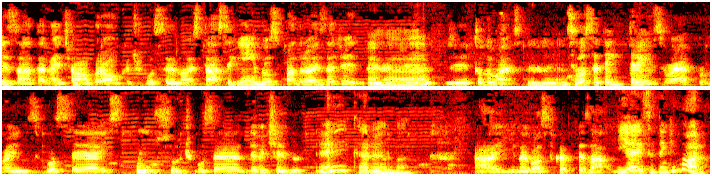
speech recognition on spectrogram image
Exatamente, é uma bronca. Tipo, você não está seguindo os padrões da Disney, né? Uhum. De, de tudo mais. Uhum. Se você tem três reprimands, você é expulso, tipo, você é demitido. Ei, caramba. Aí o negócio fica pesado. E aí você tem que ir embora.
